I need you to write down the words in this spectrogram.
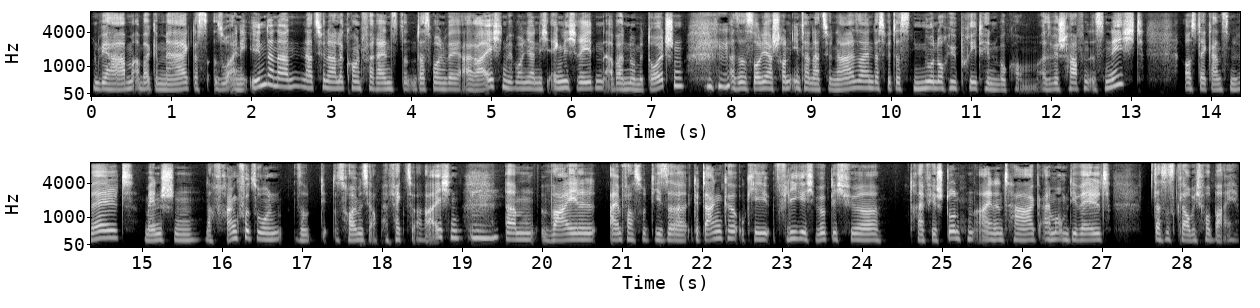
Und wir haben aber gemerkt, dass so eine internationale Konferenz, das wollen wir ja erreichen. Wir wollen ja nicht Englisch reden, aber nur mit Deutschen. Mhm. Also es soll ja schon international sein, dass wir das nur noch hybrid hinbekommen. Also wir schaffen es nicht, aus der ganzen Welt Menschen nach Frankfurt zu holen. Also das Holm ist ja auch perfekt zu erreichen, mhm. ähm, weil einfach so dieser Gedanke, okay, fliege ich wirklich für drei, vier Stunden einen Tag einmal um die Welt, das ist, glaube ich, vorbei.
